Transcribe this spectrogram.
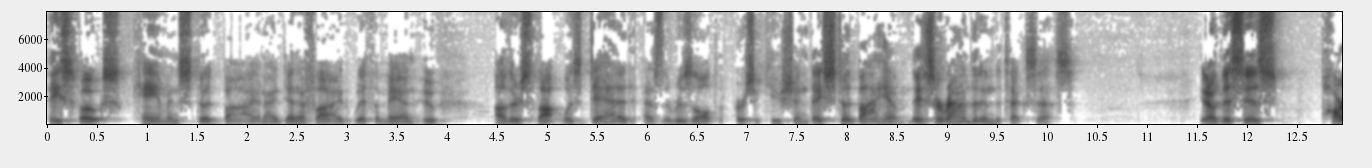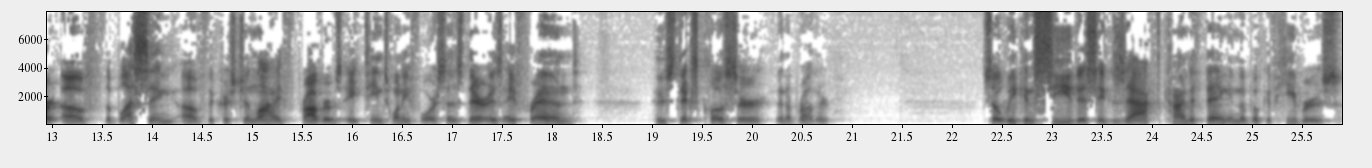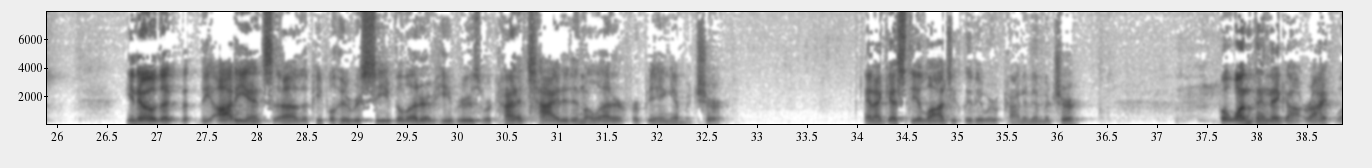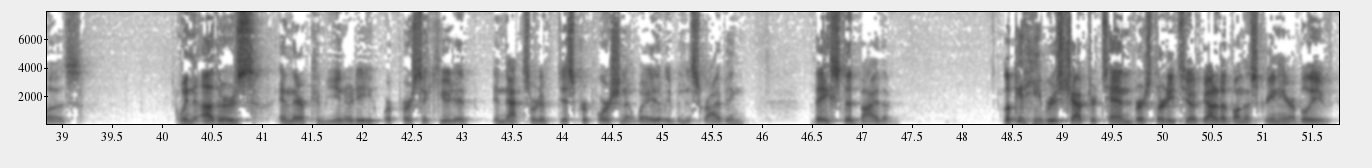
These folks came and stood by and identified with a man who others thought was dead as the result of persecution. They stood by him, they surrounded him, the text says. You know, this is part of the blessing of the Christian life. Proverbs 18:24 says there is a friend who sticks closer than a brother. So we can see this exact kind of thing in the book of Hebrews. You know, the, the, the audience, uh, the people who received the letter of Hebrews, were kind of chided in the letter for being immature. And I guess theologically, they were kind of immature. But one thing they got right was when others in their community were persecuted in that sort of disproportionate way that we've been describing, they stood by them. Look at Hebrews chapter 10, verse 32. I've got it up on the screen here, I believe.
